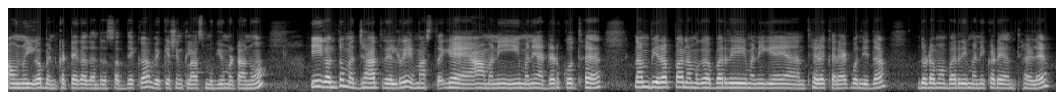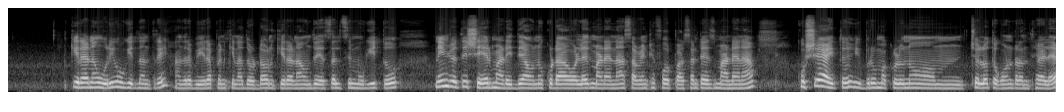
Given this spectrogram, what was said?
ಅವನು ಈಗ ಬೆನ್ಕಟ್ಟೆಗದನ್ರಿ ಸದ್ಯಕ್ಕೆ ವೆಕೇಷನ್ ಕ್ಲಾಸ್ ಮುಗಿಯೋ ಮಟಾನು ಈಗಂತೂ ಮತ್ತು ಜಾತ್ರೆ ಅಲ್ರಿ, ಮಸ್ತಾಗೆ ಆ ಮನೆ, ಈ ಮನೆ ಅಡ್ಡಾಡ್ಕೋತ ನಮ್ಮ ಬೀರಪ್ಪ ನಮಗೆ ಬರ್ರಿ ಮನೆಗೆ ಅಂಥೇಳಿ ಕರ್ಯಾಕೆ ಬಂದಿದ್ದ. ದೊಡ್ಡಮ್ಮ ಬರ್ರಿ ಮನೆ ಕಡೆ ಅಂಥೇಳಿ ಕಿರಣ ಊರಿಗೆ ಹೋಗಿದ್ದಂತ್ರಿ ಅಂದರೆ ಬೀರಪ್ಪನಕಿನ್ನ ದೊಡ್ಡವನ ಕಿರಣ ಒಂದು ಎಸ್ ಎಲ್ ಸಿ ಮುಗೀತು. ನಿಮ್ಮ ಜೊತೆ ಶೇರ್ ಮಾಡಿದ್ದೆ, ಅವನು ಕೂಡ ಒಳ್ಳೇದು ಮಾಡ್ಯಾನ ಸೆವೆಂಟಿ ಫೋರ್ ಪರ್ಸೆಂಟೇಜ್ ಮಾಡ್ಯಾನ. ಖುಷಿ ಆಯಿತು ಇಬ್ಬರು ಮಕ್ಕಳು ಚಲೋ ಹೇಳಿ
